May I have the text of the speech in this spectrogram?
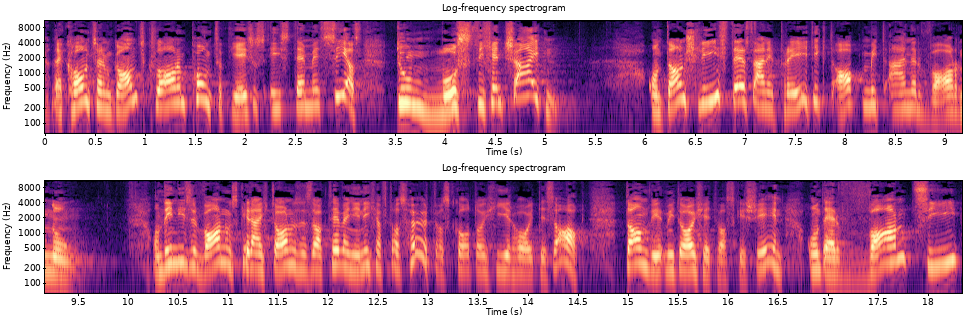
Und er kommt zu einem ganz klaren Punkt, sagt, Jesus ist der Messias. Du musst dich entscheiden. Und dann schließt er seine Predigt ab mit einer Warnung. Und in dieser Warnung, geht eigentlich darum, dass er sagt, hey, wenn ihr nicht auf das hört, was Gott euch hier heute sagt, dann wird mit euch etwas geschehen. Und er warnt sie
